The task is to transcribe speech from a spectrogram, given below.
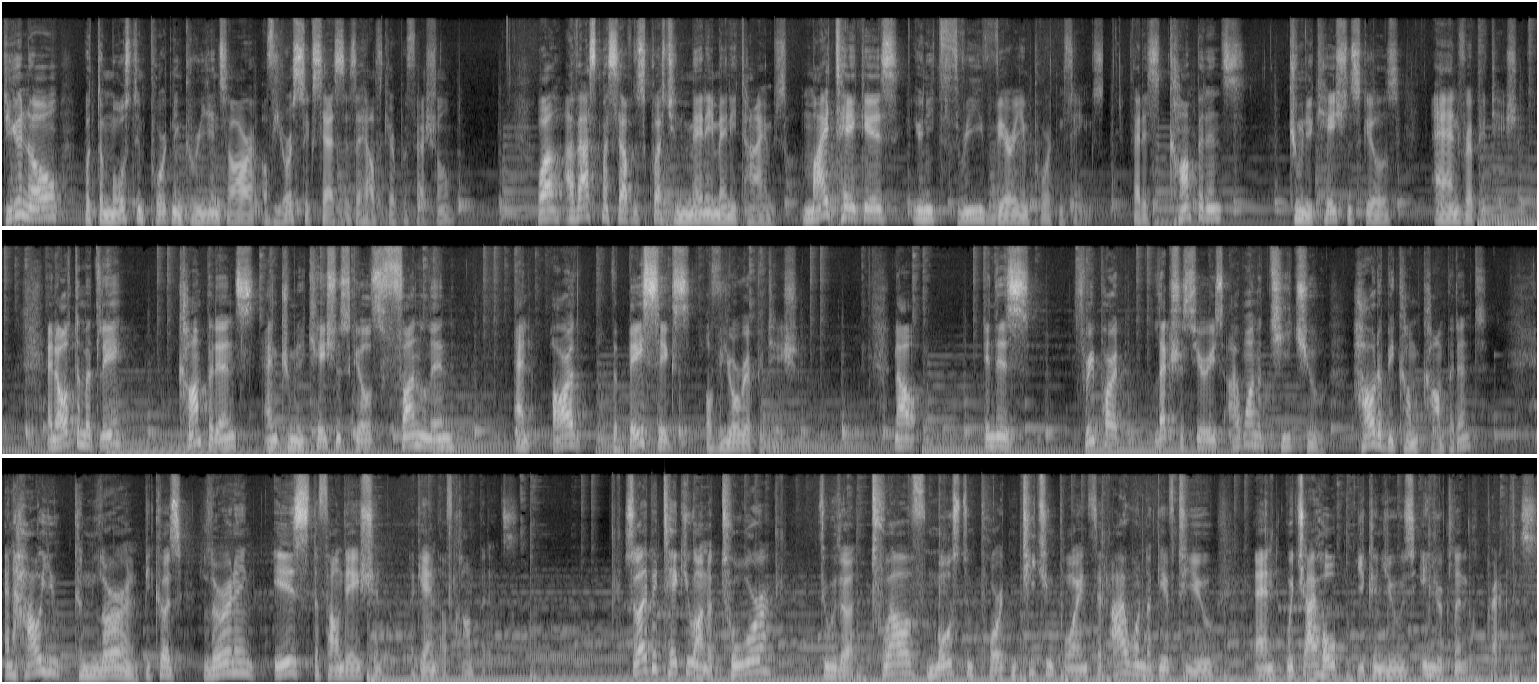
Do you know what the most important ingredients are of your success as a healthcare professional? Well, I've asked myself this question many, many times. My take is you need three very important things. That is competence, communication skills, and reputation. And ultimately, competence and communication skills funnel in and are the basics of your reputation. Now, in this three-part lecture series, I want to teach you how to become competent and how you can learn because learning is the foundation, again, of competence. So let me take you on a tour through the 12 most important teaching points that I want to give to you and which I hope you can use in your clinical practice.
